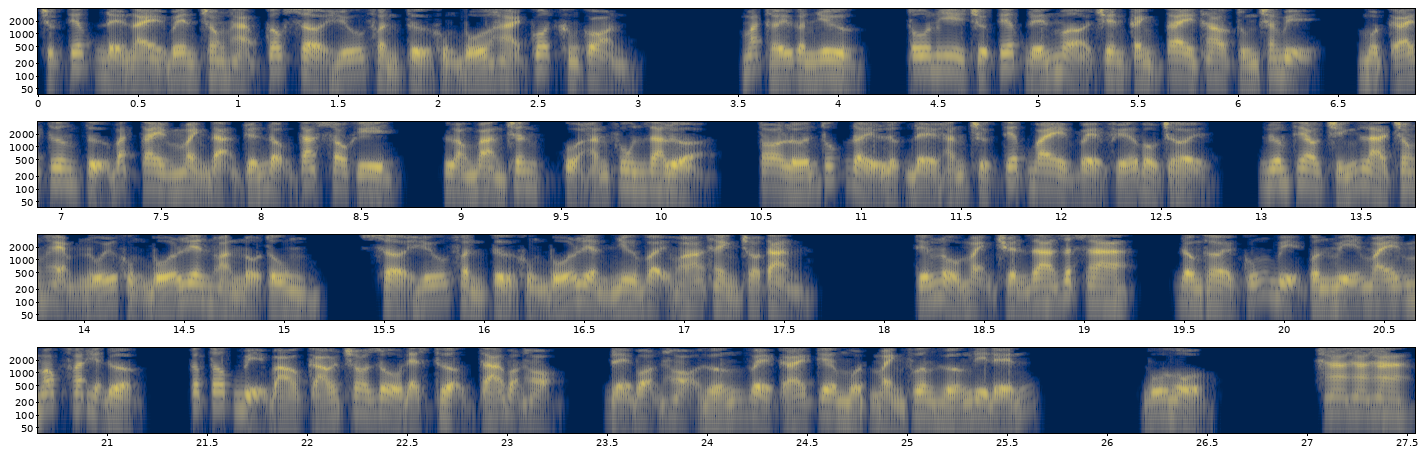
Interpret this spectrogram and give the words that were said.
trực tiếp để này bên trong hạp cốc sở hữu phần tử khủng bố hải cốt không còn. Mắt thấy gần như, tony trực tiếp đến mở trên cánh tay thao túng trang bị, một cái tương tự bắt tay mảnh đạn tuyến động tác sau khi, lòng bàn chân của hắn phun ra lửa to lớn thúc đẩy lực để hắn trực tiếp bay về phía bầu trời, nương theo chính là trong hẻm núi khủng bố liên hoàn nổ tung, sở hữu phần tử khủng bố liền như vậy hóa thành cho tàn. Tiếng nổ mạnh truyền ra rất xa, đồng thời cũng bị quân mỹ máy móc phát hiện được, cấp tốc bị báo cáo cho rô đẹp thượng tá bọn họ, để bọn họ hướng về cái kia một mảnh phương hướng đi đến. Vu hồ. Ha ha ha.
